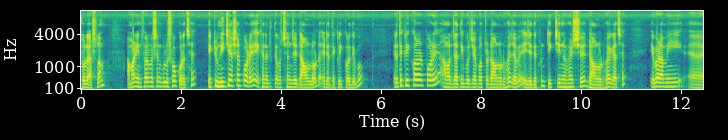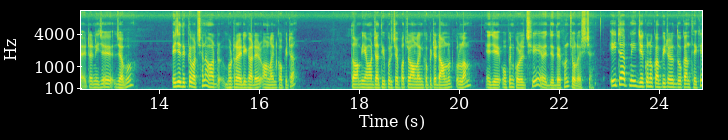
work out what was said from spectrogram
চলে আসলাম। আমার ইনফরমেশনগুলো শো করেছে। একটু নিচে আসার পরে এখানে দেখতে পাচ্ছেন যে ডাউনলোড এটাতে ক্লিক করে দেবো। এটাতে ক্লিক করার পরে আমার জাতীয় পরিচয়পত্র ডাউনলোড হয়ে যাবে। এই যে দেখুন টিক চিহ্ন এসে ডাউনলোড হয়ে গেছে। এবার আমি এটা নিজে যাব। এই যে দেখতে পাচ্ছেন আমার ভোটার আইডি কার্ডের অনলাইন কপিটা তো আমি আমার জাতীয় পরিচয়পত্রের অনলাইন কপিটা ডাউনলোড করলাম। এই যে ওপেন করেছি, এই যে দেখুন চলে এসছে। এইটা আপনি যে কোনো কম্পিউটারের দোকান থেকে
